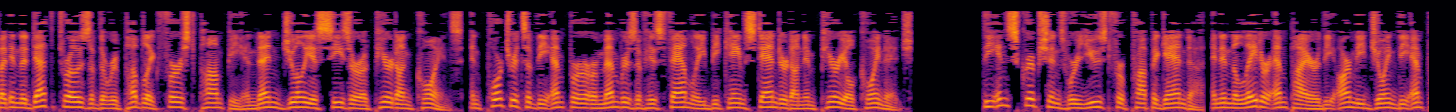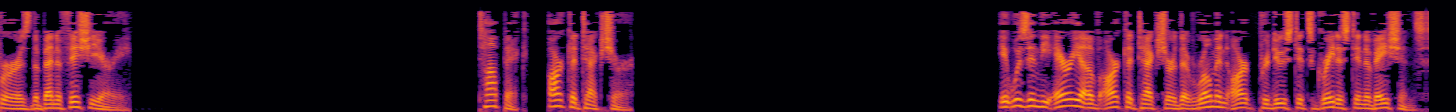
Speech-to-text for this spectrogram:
but in the death throes of the Republic first Pompey and then Julius Caesar appeared on coins, and portraits of the emperor or members of his family became standard on imperial coinage. The inscriptions were used for propaganda, and in the later empire the army joined the emperor as the beneficiary. Architecture It was in the area of architecture that Roman art produced its greatest innovations.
